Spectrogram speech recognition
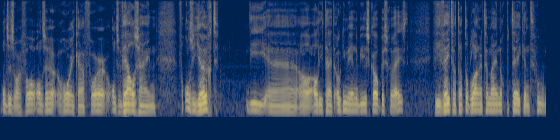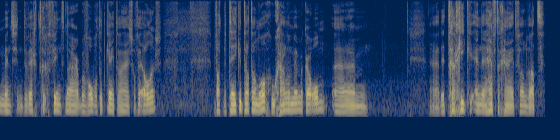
onze zorg, voor onze horeca, voor ons welzijn, voor onze jeugd. Die uh, al, al die tijd ook niet meer in de bioscoop is geweest. Wie weet wat dat op lange termijn nog betekent. Hoe mensen de weg terugvindt naar bijvoorbeeld het ketelhuis of elders. Wat betekent dat dan nog? Hoe gaan we met elkaar om? Uh, uh, de tragiek en de heftigheid van wat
